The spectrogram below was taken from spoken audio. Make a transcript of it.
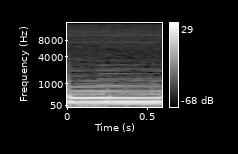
Música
